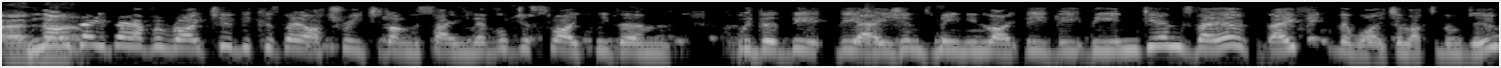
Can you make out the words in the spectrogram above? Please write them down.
And no, uh, they, they have a right to because they are treated on the same level, just like with um with the, the, the Asians, meaning like the, the, the Indians. They are, they think they're white. A lot of them do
